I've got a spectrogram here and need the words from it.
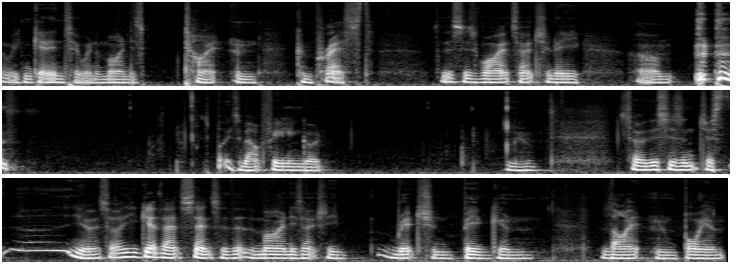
that we can get into when the mind is tight and compressed. So this is why it's actually um, it's about feeling good. So this isn't just you know, so you get that sense of that the mind is actually rich and big and light and buoyant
